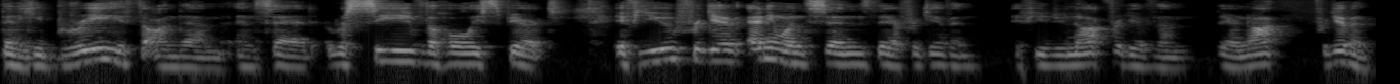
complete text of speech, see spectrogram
Then he breathed on them and said, Receive the Holy Spirit. If you forgive anyone's sins, they are forgiven. If you do not forgive them, they are not forgiven.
